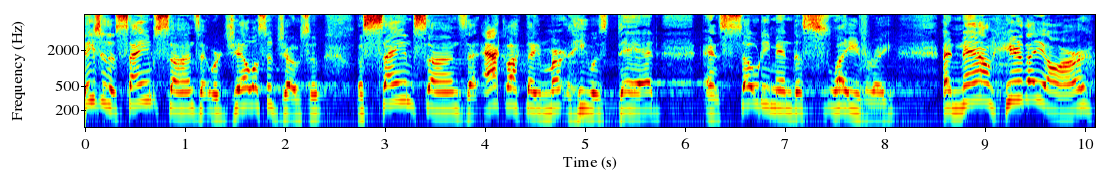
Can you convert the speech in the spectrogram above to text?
These are the same sons that were jealous of Joseph, the same sons that act like they mur- he was dead and sold him into slavery. And now here they are.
